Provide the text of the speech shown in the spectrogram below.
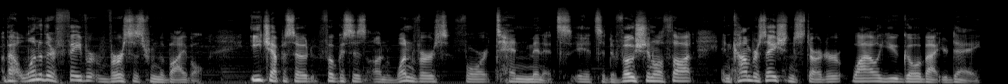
about one of their favorite verses from the Bible. Each episode focuses on one verse for 10 minutes. It's a devotional thought and conversation starter while you go about your day.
